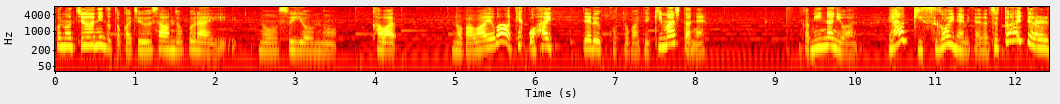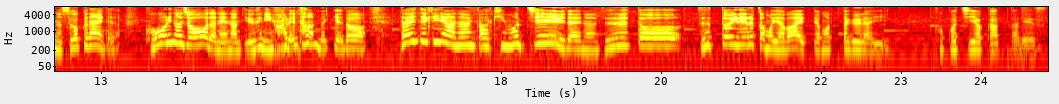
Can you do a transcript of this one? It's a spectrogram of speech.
この12度とか13度くらいの水温の川の場合は結構入ってることができましたね。なんかみんなには「ヤッキーすごいね」みたいな「ずっと入ってられるのすごくない?」みたいな「氷の女王だね」なんていうふうに言われたんだけど体的にはなんか気持ちいいみたいなずっとずっと入れるかもやばいって思ったぐらい心地よかったです。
